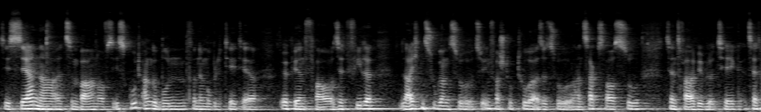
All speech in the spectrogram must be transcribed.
sie ist sehr nahe zum Bahnhof, sie ist gut angebunden von der Mobilität her, ÖPNV, sie hat viele leichten Zugang zu, zu Infrastruktur, also zu Hans-Sachs-Haus, zu Zentralbibliothek etc.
